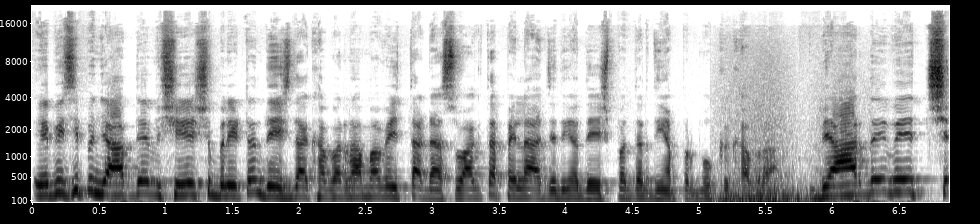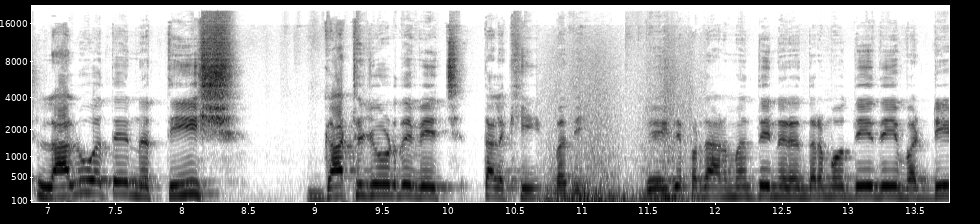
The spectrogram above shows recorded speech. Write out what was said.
ABC ਪੰਜਾਬ ਦੇ ਵਿਸ਼ੇਸ਼ ਬੁਲੇਟਿਨ ਦੇਸ਼ ਦਾ ਖਬਰਨਾਮਾ ਵਿੱਚ ਤੁਹਾਡਾ ਸਵਾਗਤ ਹੈ। ਪਹਿਲਾਂ ਅੱਜ ਦੀਆਂ ਦੇਸ਼ ਪੱਧਰ ਦੀਆਂ ਪ੍ਰਮੁੱਖ ਖਬਰਾਂ। ਬਿਹਾਰ ਦੇ ਵਿੱਚ ਲਾਲੂ ਅਤੇ ਨਤੀਸ਼ ਗੱਠਜੋੜ ਦੇ ਵਿੱਚ ਤਲਖੀ ਵਧੀ। ਦੇਸ਼ ਦੇ ਪ੍ਰਧਾਨ ਮੰਤਰੀ ਨਰਿੰਦਰ ਮੋਦੀ ਦੀ ਵੱਡੀ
